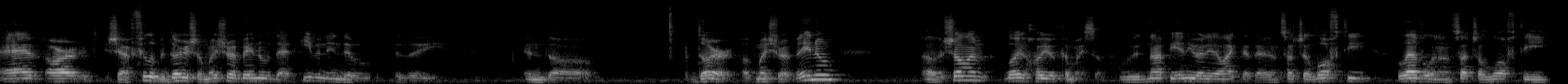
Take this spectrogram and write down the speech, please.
have are shafilu b'darish Moshe Rabbeinu that even in the in the in the dar of Moshe Rabbeinu, uh, Shalom loy hoyu kamaisam. Would not be anybody like that. They're on such a lofty level and on such a lofty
